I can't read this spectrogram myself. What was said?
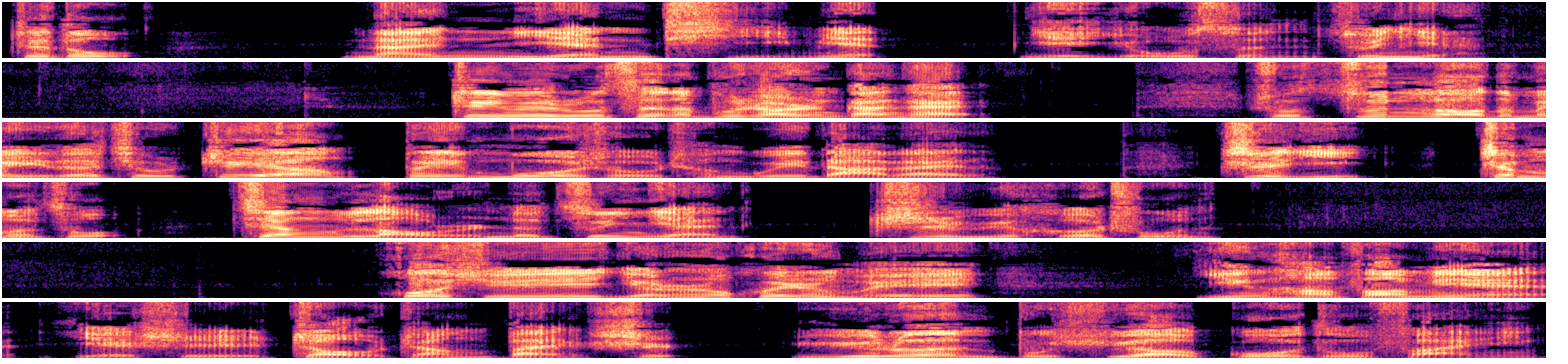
这都难言体面。也有损尊严。正因为如此呢，不少人感慨说：“尊老的美德就是这样被墨守成规打败的。”质疑这么做将老人的尊严置于何处呢？或许有人会认为，银行方面也是照章办事，舆论不需要过度反应。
